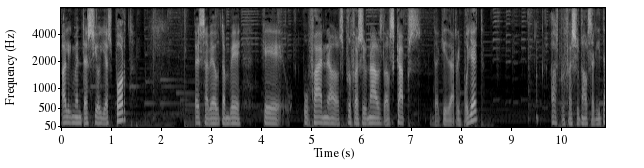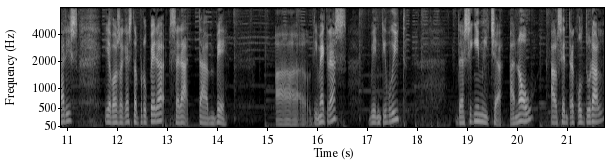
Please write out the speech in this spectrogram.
alimentació i esport. Eh, sabeu també que ho fan els professionals dels CAPs d'aquí de Ripollet, els professionals sanitaris. Llavors aquesta propera serà també el dimecres 28 de 5 i mitja a 9 al Centre Cultural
